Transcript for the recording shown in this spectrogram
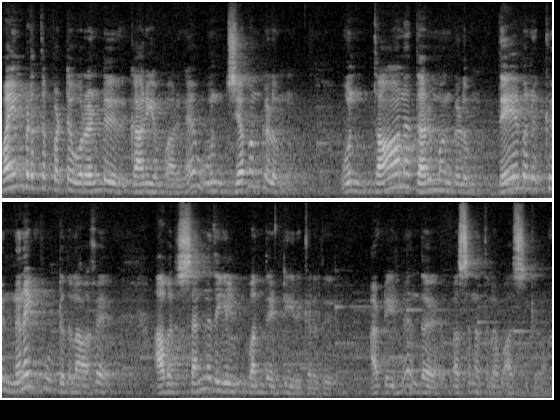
பயன்படுத்தப்பட்ட ஒரு ரெண்டு காரியம் பாருங்க. உன் ஜெபங்களும் உன் தான தர்மங்களும் தேவனுக்கு நினைப்பூட்டுதலாக அவர் சன்னதியில் வந்து எட்டி இருக்கிறது அப்படின்னு இந்த வசனத்தில் வாசிக்கிறோம்.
